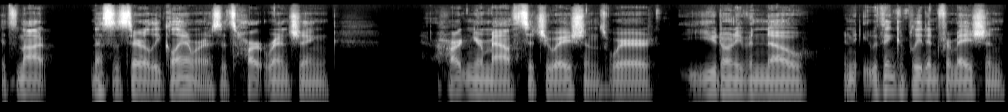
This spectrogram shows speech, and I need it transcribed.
it's not necessarily glamorous. It's heart wrenching, heart in your mouth situations where you don't even know and with incomplete information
